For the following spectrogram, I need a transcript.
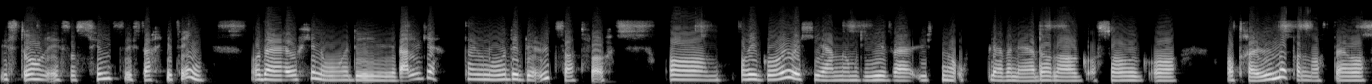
de står i så sinnssykt sterke ting. Og det er jo ikke noe de velger, det er jo noe de blir utsatt for. Og, og vi går jo ikke gjennom livet uten å oppleve nederlag og sorg og, og traume, på en måte. Og,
